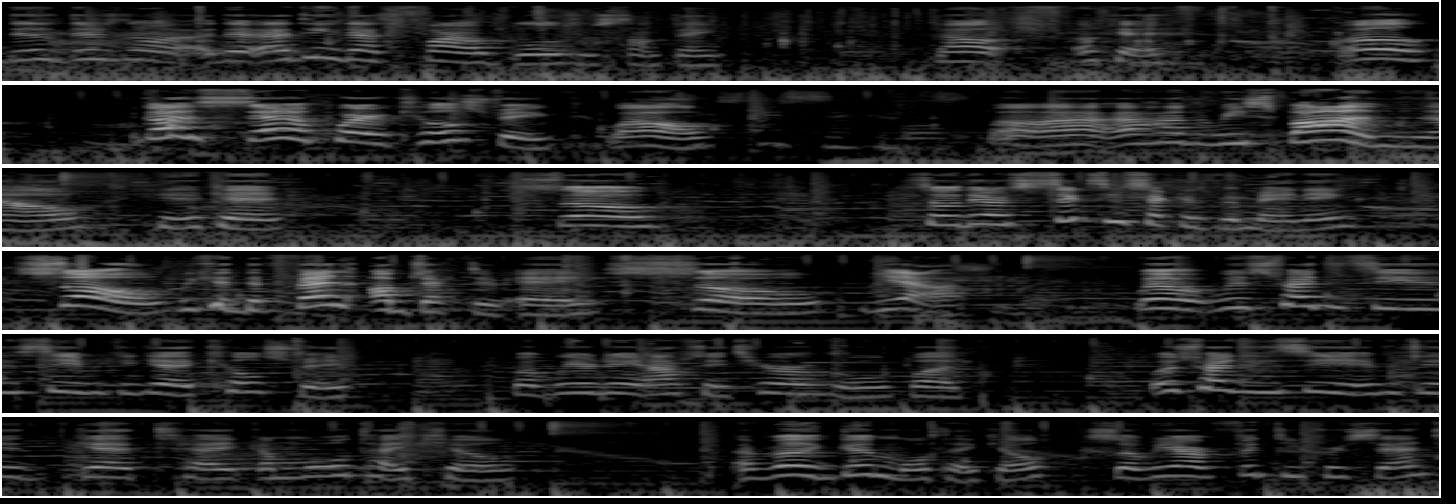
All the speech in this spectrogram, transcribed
there's no. I think that's final blows or something. Well, okay. Well, we got a seven player kill streak. Wow. Well, I, I have to respawn now. Okay. So, so there are 60 seconds remaining. So we can defend objective A. So yeah. Well, we tried to see see if we could get a kill streak, but we are doing absolutely terrible. But let's try to see if we could get like a multi kill, a really good multi kill. So we are 50%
